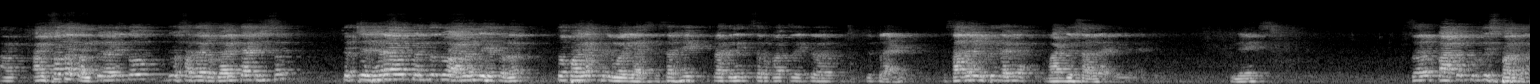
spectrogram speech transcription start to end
आम्ही स्वतःच आणतोय आणि तो दिवस साजरा करतो आणि त्या दिवशी सर त्या चेहऱ्यावर त्यांचा जो आनंद येतो ना तो पाहायला तरी मजा असते. सर हे एक प्राथमिक स्वरूपाचं एक चित्र आहे. साधारण व्यक्तीत आम्ही वाढदिवस साजरा केलेला आहे. नेक्स्ट सर पाककृती स्पर्धा.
